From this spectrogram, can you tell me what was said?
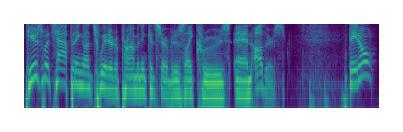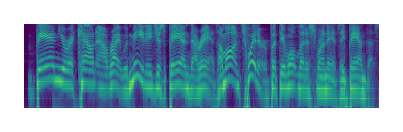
Here's what's happening on Twitter to prominent conservatives like Cruz and others. They don't ban your account outright. With me, they just banned our ads. I'm on Twitter, but they won't let us run ads. They banned us.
